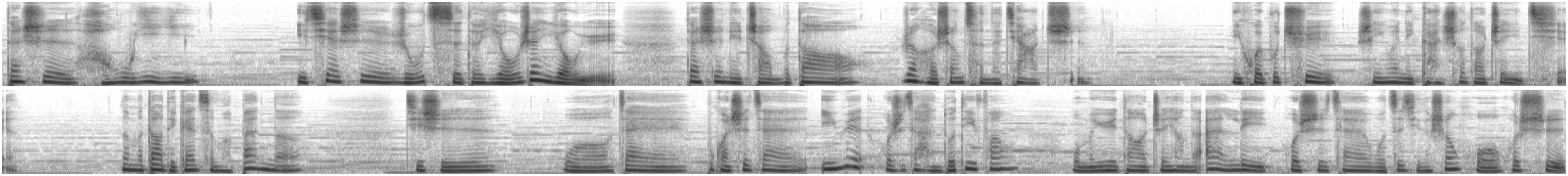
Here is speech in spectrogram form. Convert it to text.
但是毫无意义；一切是如此的游刃有余，但是你找不到任何生存的价值。你回不去，是因为你感受到这一切。那么，到底该怎么办呢？其实，我在不管是在医院，或是在很多地方，我们遇到这样的案例，或是在我自己的生活，或是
